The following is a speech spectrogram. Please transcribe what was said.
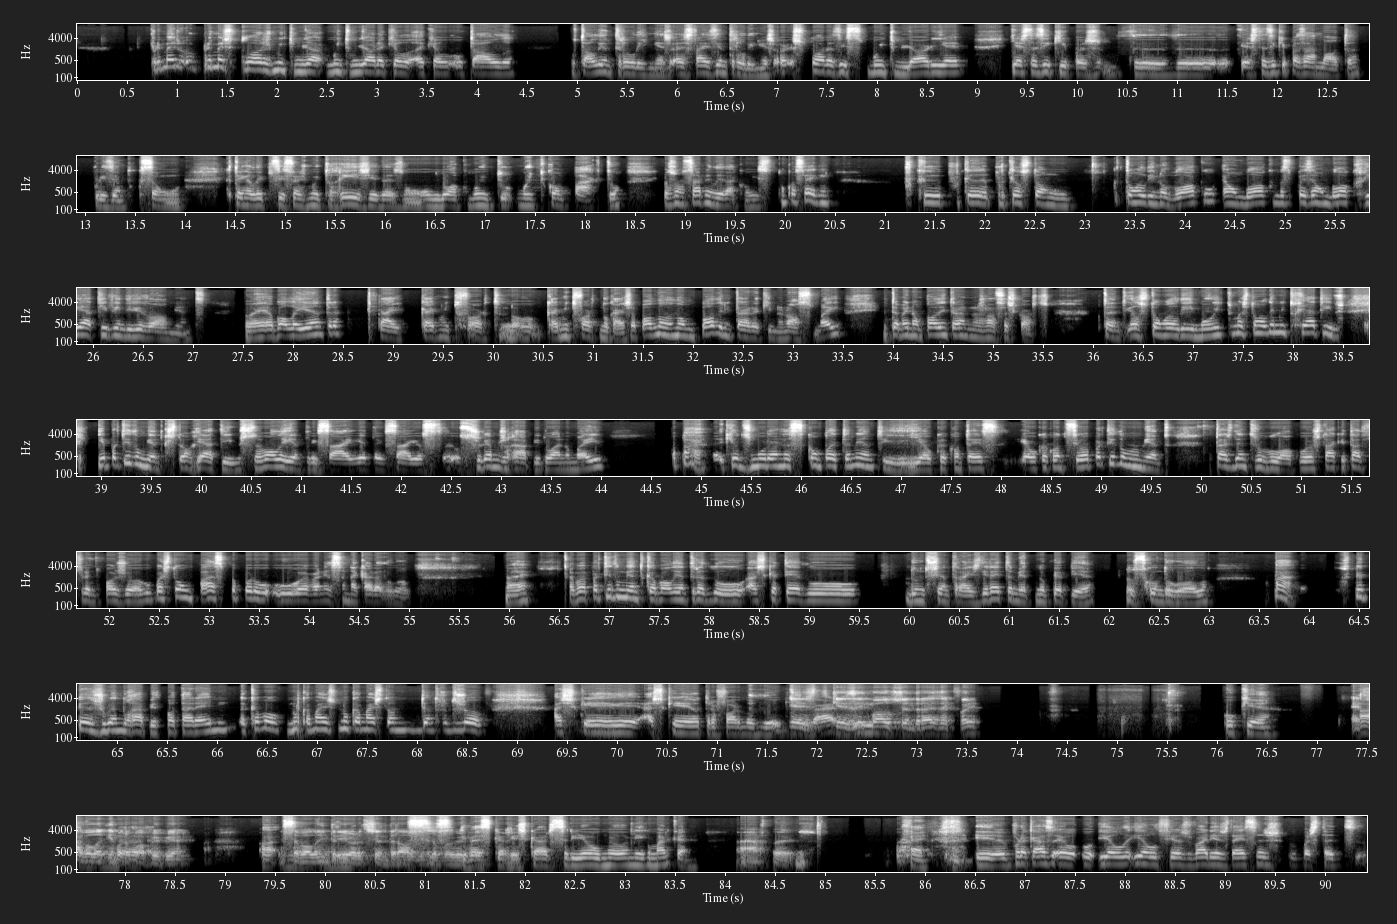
Primeiro, primeiro explores muito melhor, muito melhor aquele, aquele, o tal o tal entre linhas, as tais entre linhas, exploras isso muito melhor e, é, e estas equipas de, de, estas equipas à mota por exemplo, que são que têm ali posições muito rígidas, um, um, bloco muito muito compacto, eles não sabem lidar com isso, não conseguem, porque porque porque eles estão estão ali no bloco, é um bloco, mas depois é um bloco reativo individualmente, é? A bola entra, cai, cai muito forte, no, cai muito forte no caixa. A bola não, não pode entrar aqui no nosso meio e também não pode entrar nas nossas costas. Portanto, eles estão ali muito, mas estão ali muito reativos. E a partir do momento que estão reativos, se a bola entra e sai, entra e sai, ou se, ou se chegamos rápido lá no meio, opá, aquilo desmorona-se completamente e, e, é o que acontece, é o que aconteceu a partir do momento que estás dentro do bloco, o Eustáquio está de frente para o jogo, bastou um passo para pôr o, o Evanilson na cara do gol. Não é? A partir do momento que a bola entra do, acho que até do, de um dos centrais, diretamente no PP, no segundo golo, pá, os PP jogando rápido para o Taremi, acabou, nunca mais, nunca mais estão dentro do jogo. Acho que é, acho que é outra forma de, de quer, jogar. Quer dizer, e... qual dos centrais é que foi? O quê? Essa ah, bola que entrou para o PP. Ah, Essa bola interior do central que PP. Se tivesse que arriscar seria o meu amigo Marcano. Ah, pois. É. E, por acaso ele, ele fez várias dessas bastante,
